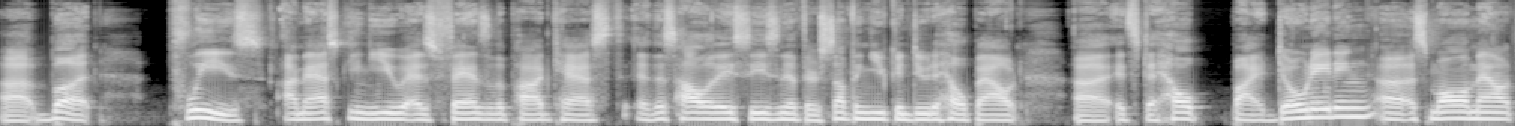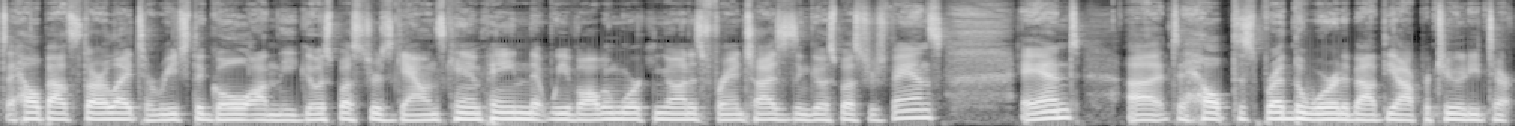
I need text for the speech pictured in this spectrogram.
uh, but please, I'm asking you as fans of the podcast this holiday season, if there's something you can do to help out, uh, it's to help by donating uh, a small amount to help out Starlight to reach the goal on the Ghostbusters Gowns campaign that we've all been working on as franchises and Ghostbusters fans, and uh, to help to spread the word about the opportunity to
